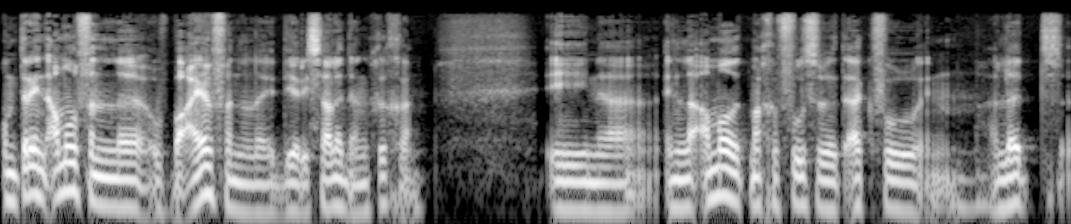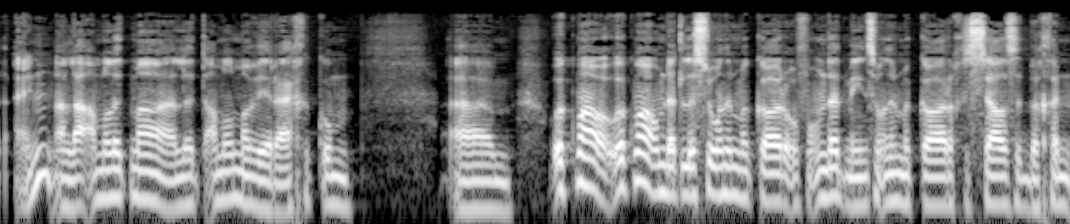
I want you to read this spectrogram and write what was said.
omtrent almal van hulle of baie van hulle deur dieselfde ding gegaan. En uh en hulle almal het maar gevoel so wat ek voel en hulle het en hulle almal het maar hulle het almal maar weer reg gekom. Ehm um, ook maar ook maar omdat hulle so onder mekaar of omdat mense onder mekaar gesels het begin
